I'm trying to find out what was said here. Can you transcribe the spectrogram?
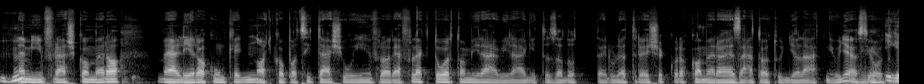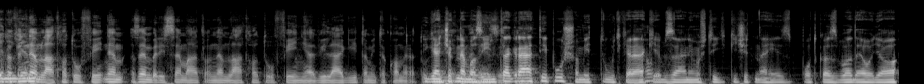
uh-huh. nem infrás kamera, mellé rakunk egy nagy kapacitású infrareflektort, ami rávilágít az adott területre, és akkor a kamera ezáltal tudja látni, ugye? Ezt igen. jól igen, Tehát, igen. nem látható fény, nem, az emberi szem által nem látható fényjel világít, amit a kamera tud. Igen, csak nem az integrált típus, amit úgy kell elképzelni, most így kicsit nehéz podcastban, de hogy a,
